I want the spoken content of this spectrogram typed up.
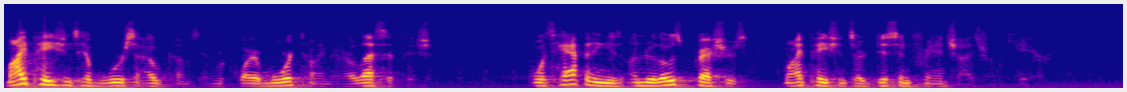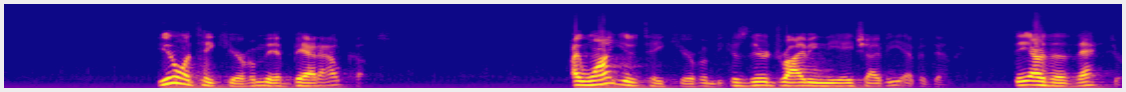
My patients have worse outcomes and require more time and are less efficient. And what's happening is, under those pressures, my patients are disenfranchised from care. You don't want to take care of them, they have bad outcomes. I want you to take care of them because they're driving the HIV epidemic. They are the vector.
